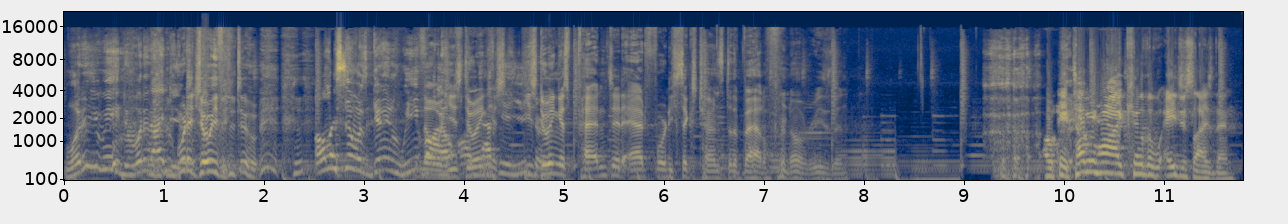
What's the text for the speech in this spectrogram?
What do you mean? What did I do? What did Joe even do? All I said was getting Weavile. No, he's doing his, after you he's doing his patented add 46 turns to the battle for no reason. Okay, tell me how I kill the Aegislash then.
